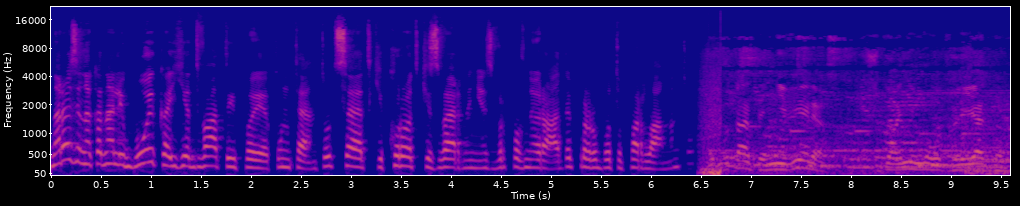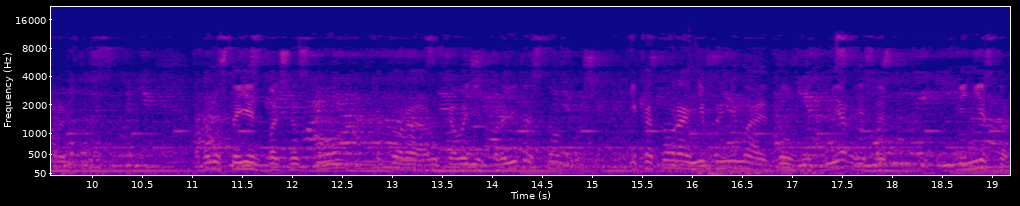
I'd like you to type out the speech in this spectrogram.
Наразі на каналі Бойка є два типи контенту: це такі короткі звернення з Верховної Ради про роботу парламенту. Депутаты не верят, что они могут влиять на правительство. Потому что есть большинство, которое руководит правительством и которое не принимает должных мер, если министр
